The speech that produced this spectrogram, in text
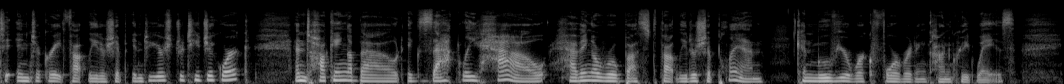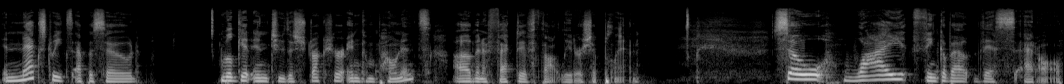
to integrate thought leadership into your strategic work, and talking about exactly how having a robust thought leadership plan can move your work forward in concrete ways. In next week's episode, we'll get into the structure and components of an effective thought leadership plan. So, why think about this at all?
